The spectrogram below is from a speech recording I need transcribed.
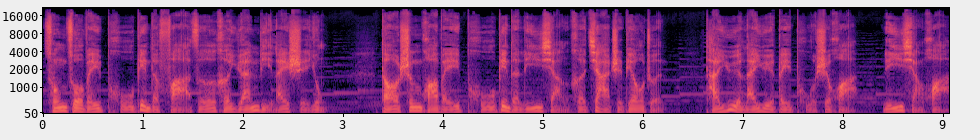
从作为普遍的法则和原理来使用，到升华为普遍的理想和价值标准，它越来越被普世化、理想化，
